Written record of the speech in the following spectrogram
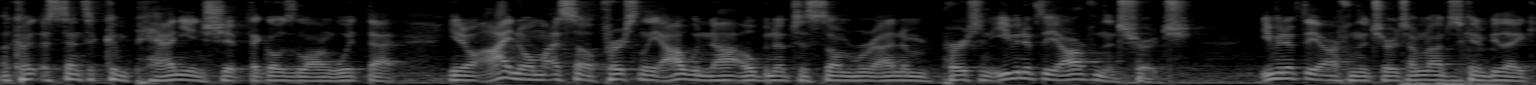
a, a sense of companionship that goes along with that. You know i know myself personally i would not open up to some random person even if they are from the church. Even if they are from the church i'm not just going to be like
